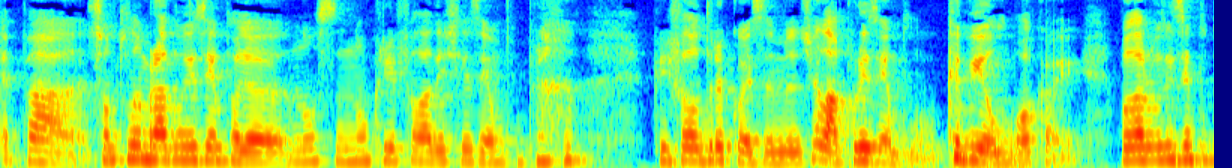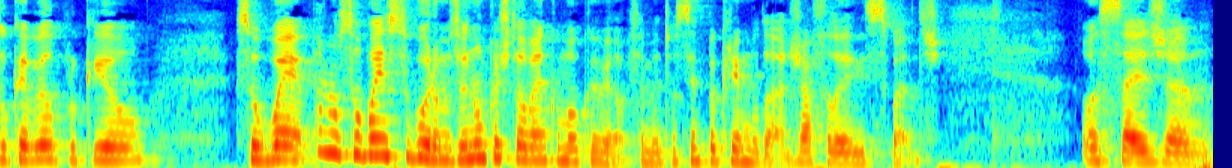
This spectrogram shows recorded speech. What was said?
epá, só me lembrar de um exemplo, olha, não, não queria falar deste exemplo, para... queria falar outra coisa, mas sei lá, por exemplo, cabelo, ok. Vou dar o exemplo do cabelo porque eu sou bem, pá, não sou bem segura, mas eu nunca estou bem com o meu cabelo, também estou sempre a querer mudar, já falei disso antes. Ou seja,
